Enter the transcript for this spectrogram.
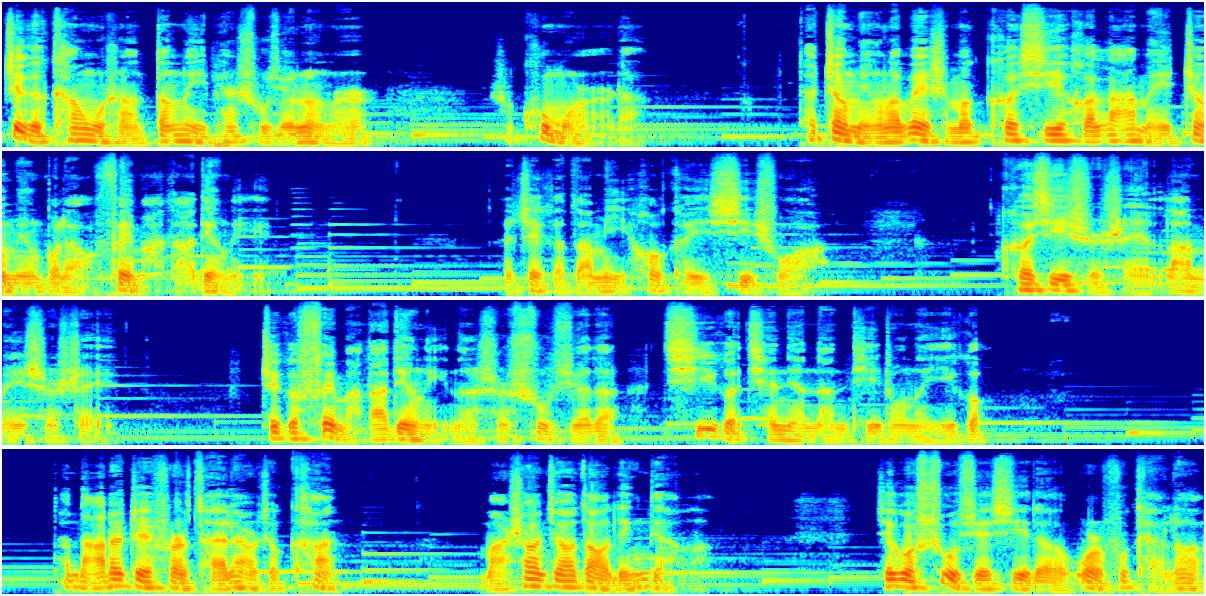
这个刊物上登了一篇数学论文，是库莫尔的，他证明了为什么柯西和拉梅证明不了费马大定理。这个咱们以后可以细说啊。柯西是谁？拉梅是谁？这个费马大定理呢，是数学的七个千年难题中的一个。他拿着这份材料就看，马上就要到零点了。结果数学系的沃尔夫凯勒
